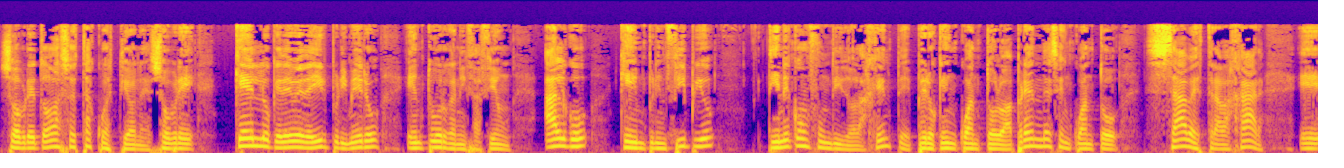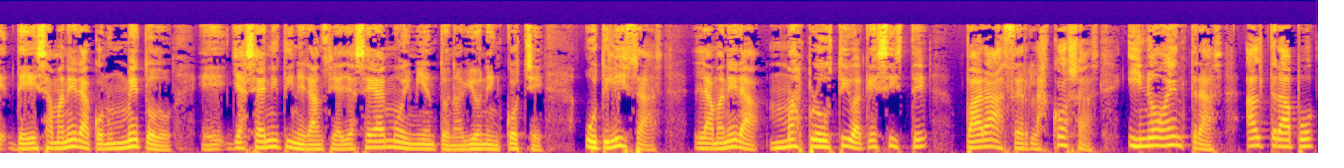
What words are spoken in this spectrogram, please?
sobre todas estas cuestiones, sobre qué es lo que debe de ir primero en tu organización. Algo que en principio tiene confundido a la gente, pero que en cuanto lo aprendes, en cuanto sabes trabajar eh, de esa manera con un método, eh, ya sea en itinerancia, ya sea en movimiento, en avión, en coche, utilizas la manera más productiva que existe para hacer las cosas y no entras al trapo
